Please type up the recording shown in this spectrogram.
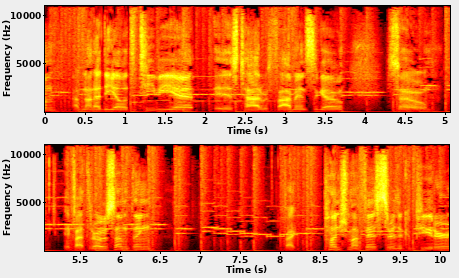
Around. I've not had to yell at the TV yet. It is tied with five minutes to go. So, if I throw something, if I punch my fist through the computer,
